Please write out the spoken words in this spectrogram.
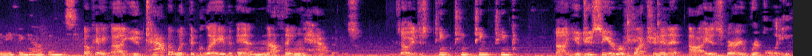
anything happens. Okay, uh, you tap it with the glaive and nothing happens. So it just tink, tink, tink, tink. Uh, you do see your reflection in it uh, is very ripply,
